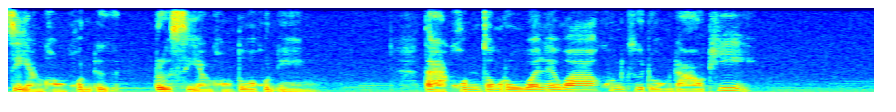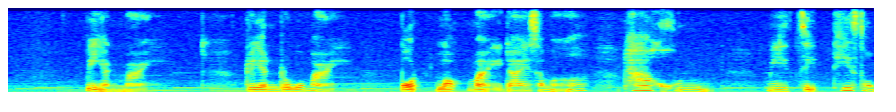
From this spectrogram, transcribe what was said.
เสียงของคนอื่น หรือเสียงของตัวคุณเอง แต่คุณจงรู้ไว้เลยว่า คุณคือดวงดาวที่ เปลี่ยนใหม่ เรียนรู้ใหม่ ปลดล็อกใหม่ได้เสมอ ถ้าคุณมีจิตที่ทรง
